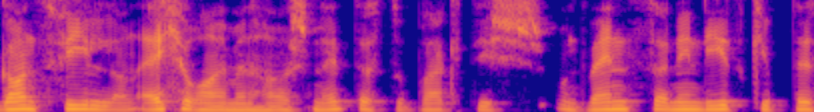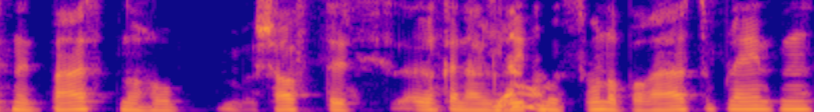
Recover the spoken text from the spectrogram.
ganz viel an Echoräumen hast, nicht, dass du praktisch, und wenn es ein Indiz gibt, das nicht passt, nachher schafft das irgendein Algorithmus wunderbar auszublenden.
